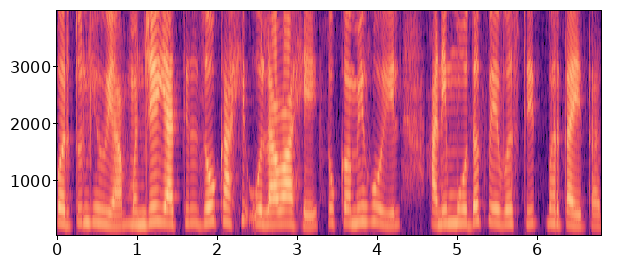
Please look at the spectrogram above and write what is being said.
परतून घेऊया. म्हणजे यातील जो काही ओलावा आहे तो कमी होईल आणि मोदक व्यवस्थित भरता येतात.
